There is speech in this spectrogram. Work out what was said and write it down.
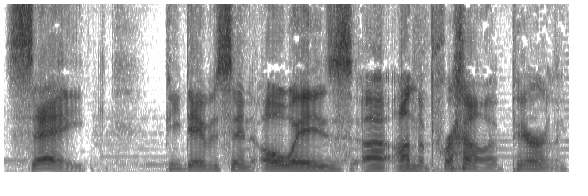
say. Pete Davidson always uh, on the prowl, apparently.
